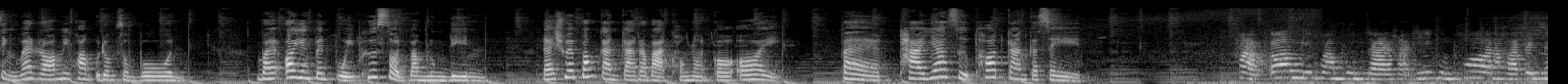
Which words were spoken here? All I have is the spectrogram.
สิ่งแวดล้อมมีความอุดมสมบูรณ์ ใบอ้อยยังเป็นปุ๋ยพืชสดบำรุงดิน และช่วยป้องกันการระบาดของหนอนกออ้อย 8. ทายาทสืบทอดการเกษตร ค่ะก็มีความภูมิใจค่ะที่คุณพ่อนะคะเป็นแบ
